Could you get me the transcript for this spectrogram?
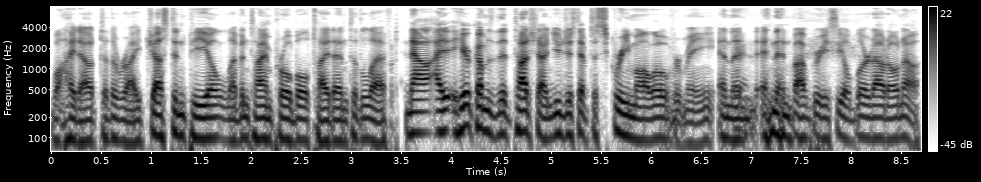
Wide out to the right. Justin Peelle, 11 time Pro Bowl tight end to the left. Now, I, here comes the touchdown. You just have to scream all over me. And then and then Bob Griese will blurt out, oh no.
